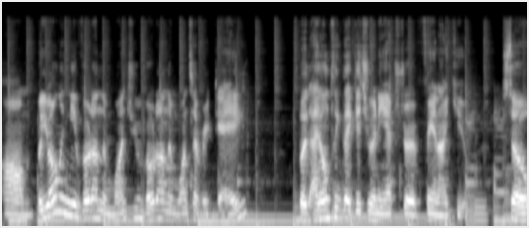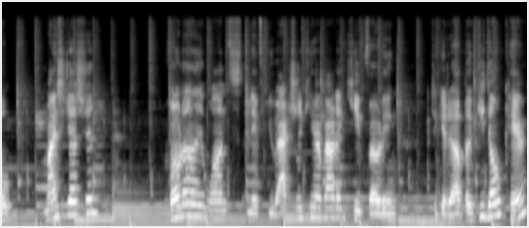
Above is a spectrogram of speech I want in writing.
Um, but you only need to vote on them once. You vote on them once every day. But I don't think that gets you any extra fan IQ. So my suggestion, vote on it once, and if you actually care about it, keep voting to get it up. But if you don't care,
